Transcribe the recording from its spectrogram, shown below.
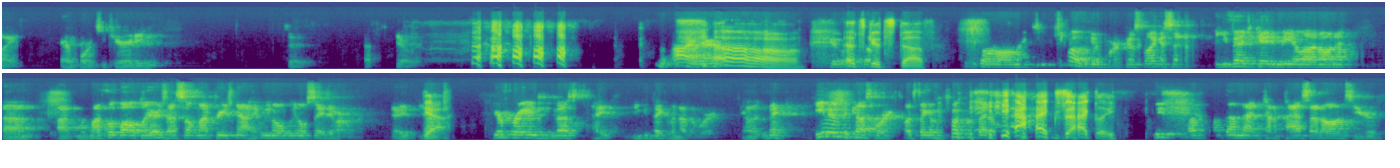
like airport security. That's a joke. All right, man. Oh, that's good stuff. Keep on, Keep up the good work. Because, like I said, you've educated me a lot on it. Um, I, with my football players, that's something I preach now. Hey, we don't we don't say the R word. Yeah. Your phrase is the best. Hey, you can think of another word. You know, even if the cuss word, let's think of a better. yeah, exactly. I've, I've, done that and kind of pass that on, so you're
